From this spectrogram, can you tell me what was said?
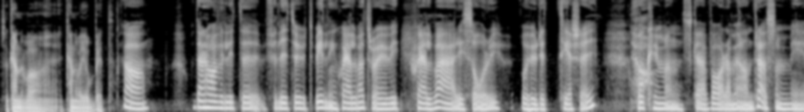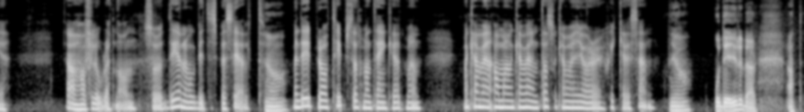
så kan, det vara, kan det vara jobbigt. Ja. Och där har vi lite för lite utbildning själva, tror jag, hur vi själva är i sorg och hur det ter sig. Och hur man ska vara med andra som är, ja, har förlorat någon. Så det är nog lite speciellt. Ja, Men det är ett bra tips att man tänker att man, man kan, om man kan vänta så kan man göra, skicka det sen. Ja, och det är ju det där att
